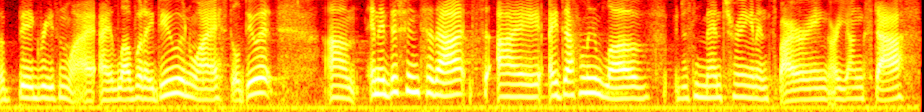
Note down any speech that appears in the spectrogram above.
a big reason why I love what I do and why I still do it. Um, in addition to that, I, I, definitely love just mentoring and inspiring our young staff.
